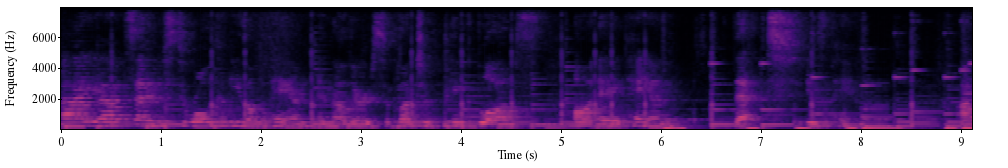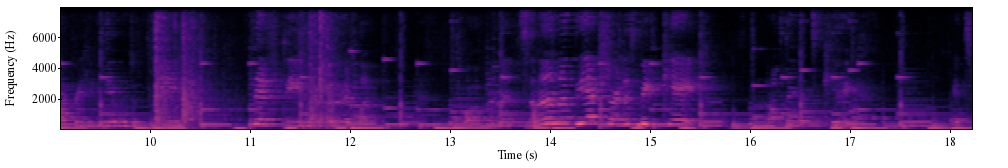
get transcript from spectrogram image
I uh, decided just to roll the cookies on the pan, and now there's a bunch of pink blobs on a pan that is a pan. Extra, I cake. I don't think that's a cake. It's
